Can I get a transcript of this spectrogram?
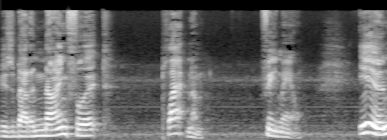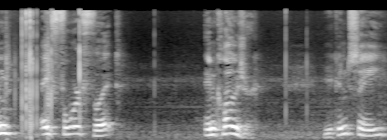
is about a nine foot platinum female in a four foot enclosure. You can see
